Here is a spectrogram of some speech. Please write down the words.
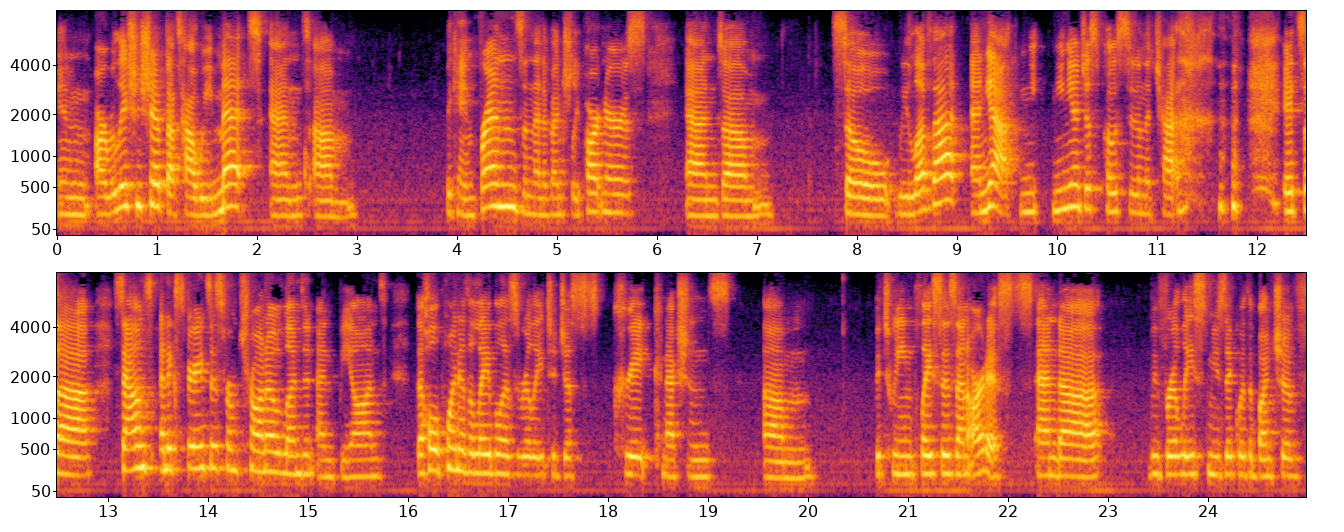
in our relationship. That's how we met and um, became friends, and then eventually partners. And um, so we love that. And yeah, Nina just posted in the chat. it's uh, sounds and experiences from Toronto, London, and beyond. The whole point of the label is really to just create connections um, between places and artists. And uh, we've released music with a bunch of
